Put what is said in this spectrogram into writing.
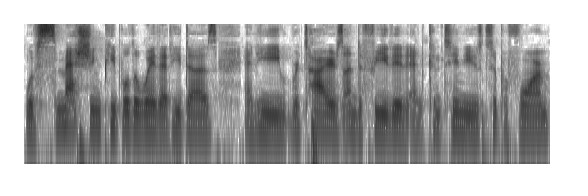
with smashing people the way that he does and he retires undefeated and continues to perform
